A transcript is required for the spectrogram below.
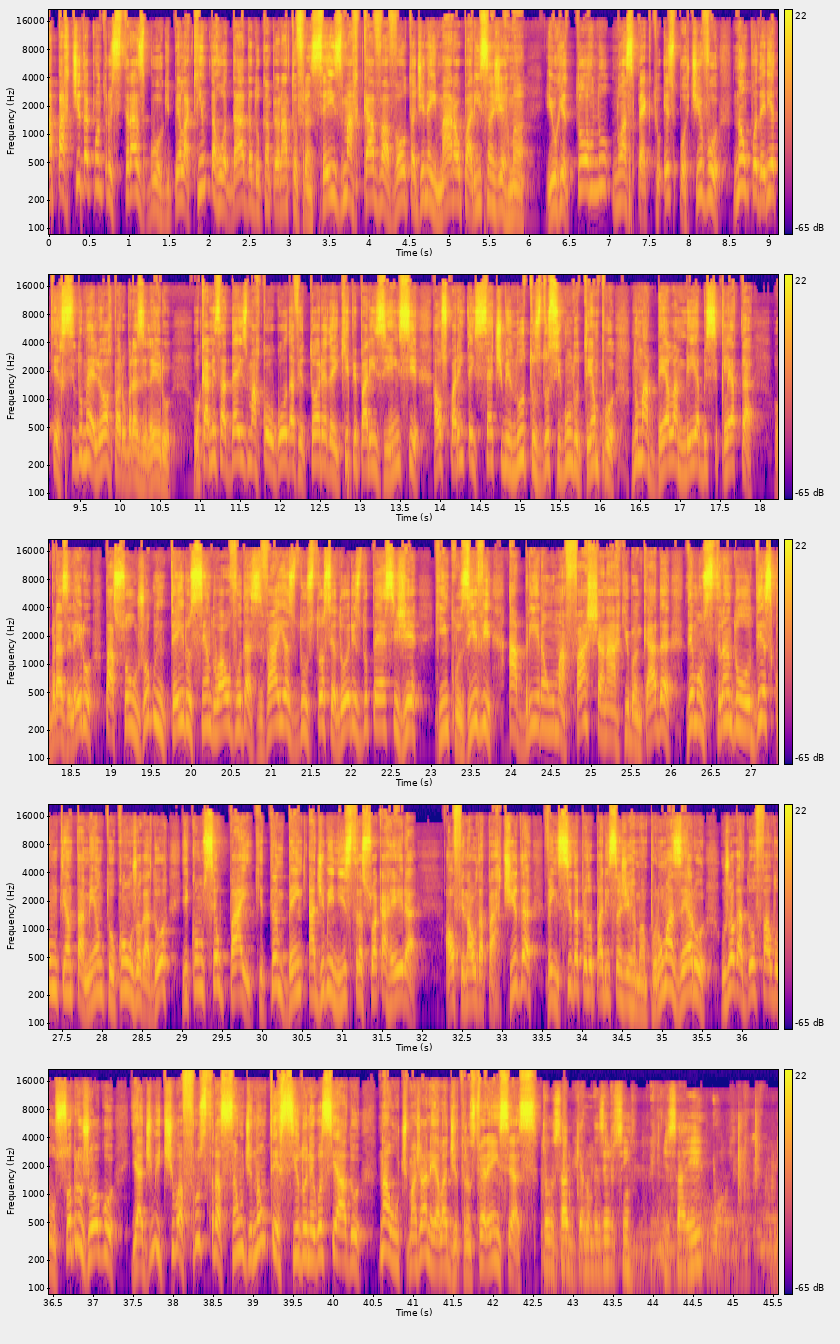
A partida contra o Strasbourg pela quinta rodada do campeonato francês marcava a volta de Neymar ao Paris Saint-Germain. E o retorno, no aspecto esportivo, não poderia ter sido melhor para o brasileiro. O camisa 10 marcou o gol da vitória da equipe parisiense aos 47 minutos do segundo tempo, numa bela meia bicicleta. O brasileiro passou o jogo inteiro sendo alvo das vaias dos torcedores do PSG, que inclusive abriram uma faixa na arquibancada demonstrando o descontentamento com o jogador e com seu pai, que também administra sua carreira. Ao final da partida, vencida pelo Paris Saint-Germain por 1 a 0, o jogador falou sobre o jogo e admitiu a frustração de não ter sido negociado na última janela de transferências. Todos sabem que era um desejo sim de sair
